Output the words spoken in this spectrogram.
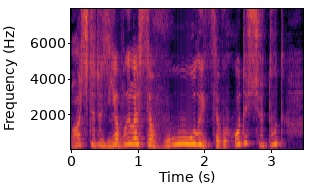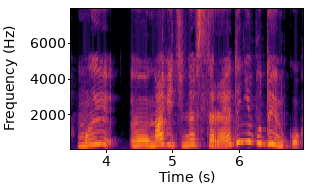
Бачите, тут з'явилася вулиця. Виходить, що тут ми е, навіть не всередині будинку,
